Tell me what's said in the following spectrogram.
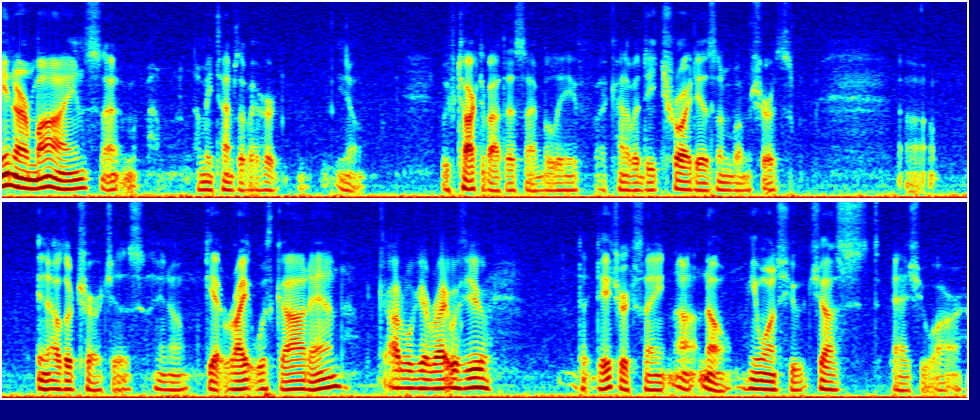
in our minds, um, how many times have I heard, you know, we've talked about this, I believe, uh, kind of a Detroitism, but I'm sure it's uh, in other churches, you know, get right with God and God will get right with you. D- Dietrich's saying, no, no, he wants you just as you are.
